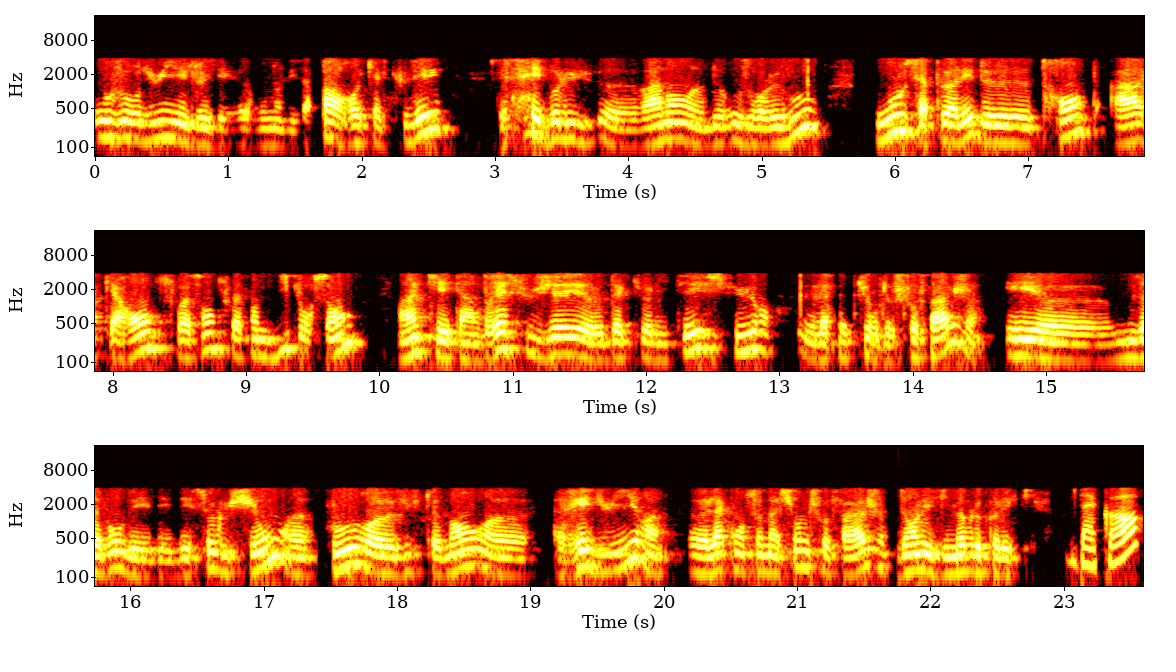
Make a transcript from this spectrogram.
aujourd'hui, on ne les a pas recalculés, parce que ça évolue vraiment de, au jour le jour où ça peut aller de 30 à 40, 60, 70%, hein, qui est un vrai sujet euh, d'actualité sur la facture de chauffage. Et euh, nous avons des, solutions euh, pour justement réduire la consommation de chauffage dans les immeubles collectifs. D'accord.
